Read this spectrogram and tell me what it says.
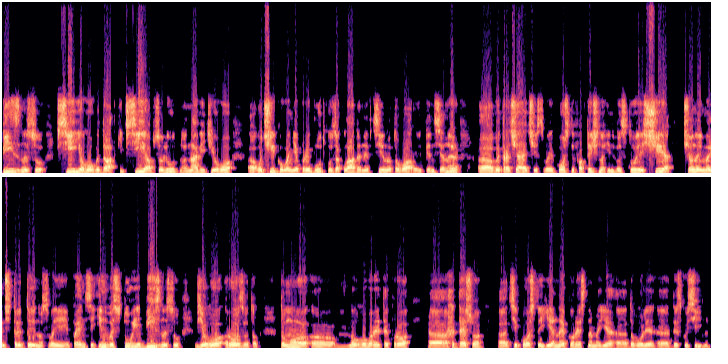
бізнесу всі його видатки, всі абсолютно, навіть його е, очікування прибутку закладені в ціну товару. І пенсіонер, е, витрачаючи свої кошти, фактично інвестує ще щонайменш третину своєї пенсії, інвестує бізнесу в його розвиток. Тому е, ну, говорити про е, те, що ці кошти є некорисними, є е, доволі е, дискусійним.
